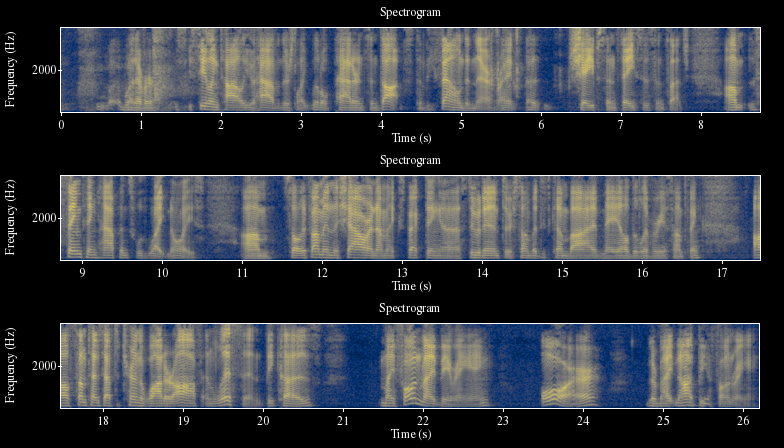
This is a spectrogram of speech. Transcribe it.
whatever ceiling tile you have, there's like little patterns and dots to be found in there, right? Uh, shapes and faces and such. Um, the same thing happens with white noise. Um, so if I'm in the shower and I'm expecting a student or somebody to come by, mail delivery or something, I'll sometimes have to turn the water off and listen because my phone might be ringing or there might not be a phone ringing.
